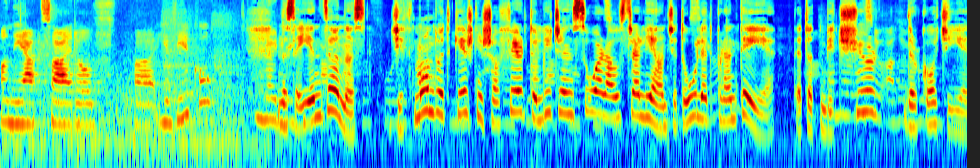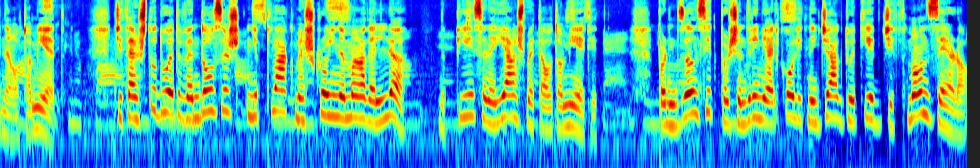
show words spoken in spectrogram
on the outside of uh, your vehicle. Nëse je nxënës, gjithmonë duhet të kesh një shofer të licencuar australian që të ulet pranë teje dhe të të mbikëqyrë ndërkohë që je në automjet. Gjithashtu duhet të vendosësh një pllakë me shkronjën e madhe L në pjesën e jashtme të automjetit. Për nxënësit, përqëndrimi i alkoolit në gjak duhet të jetë gjithmonë zero.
